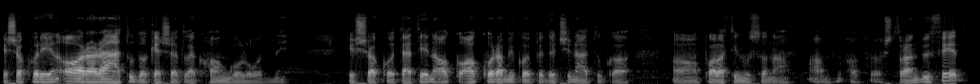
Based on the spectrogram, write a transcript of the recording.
És akkor én arra rá tudok esetleg hangolódni. És akkor, tehát én ak- akkor, amikor például csináltuk a, a Palatinuson a, a, a strandbüfét,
